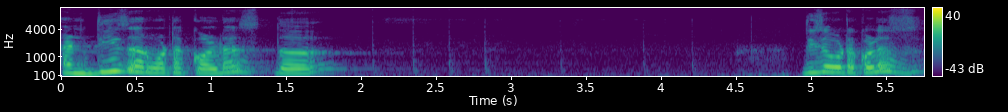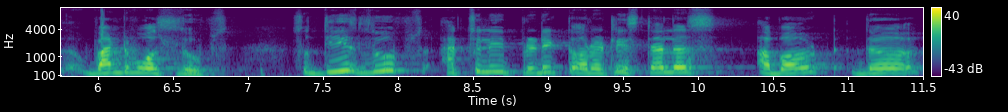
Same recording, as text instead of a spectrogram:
and these are what are called as the these are what are called as van der Waals loops. So, these loops actually predict or at least tell us about the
